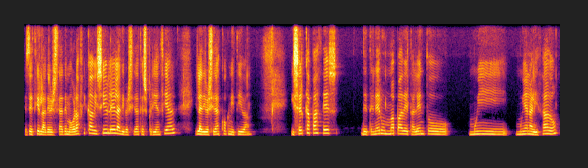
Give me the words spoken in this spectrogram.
es decir, la diversidad demográfica visible, la diversidad experiencial y la diversidad cognitiva. Y ser capaces de tener un mapa de talento muy, muy analizado,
